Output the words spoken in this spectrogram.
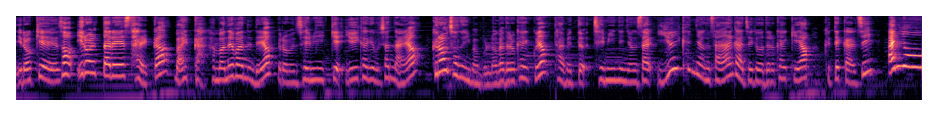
이렇게 해서 1월달에 살까 말까 한번 해봤는데요. 여러분 재미있게 유익하게 보셨나요? 그럼 저는 이만 물러가도록 하겠고요. 다음에 또 재미있는 영상, 유익한 영상 가지고 오도록 할게요. 그때까지 안녕!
